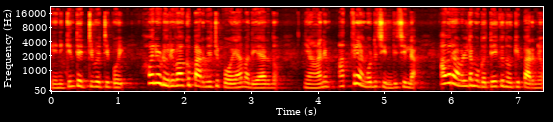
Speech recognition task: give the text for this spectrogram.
എനിക്കും തെറ്റുപറ്റിപ്പോയി. അവനോട് ഒരു വാക്ക് പറഞ്ഞിട്ട് പോയാൽ മതിയായിരുന്നു. ഞാനും അത്ര അങ്ങോട്ട് ചിന്തിച്ചില്ല. അവർ അവളുടെ മുഖത്തേക്ക് നോക്കി പറഞ്ഞു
